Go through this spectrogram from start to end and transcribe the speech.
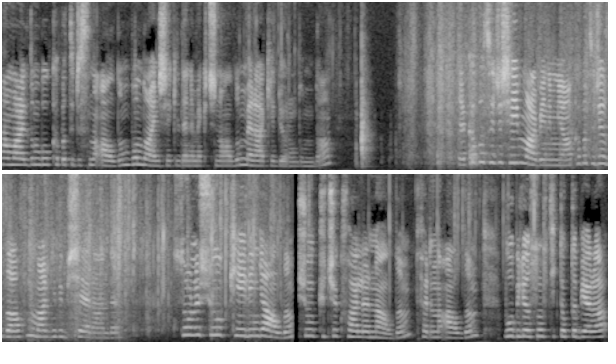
Ben vardım bu kapatıcısını aldım. Bunu da aynı şekilde denemek için aldım. Merak ediyorum bunu da. Ya kapatıcı şeyim var benim ya. Kapatıcı zaafım var gibi bir şey herhalde. Sonra şu peeling'i aldım. Şu küçük farlarını aldım. Farını aldım. Bu biliyorsunuz TikTok'ta bir ara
